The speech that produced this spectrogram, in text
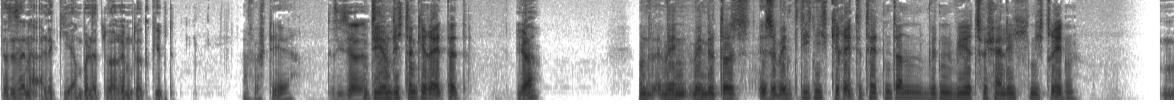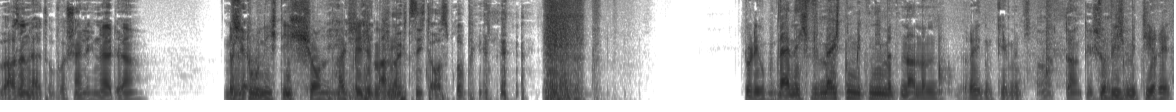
dass es ein Allergieambulatorium dort gibt. Ah, verstehe. Das ist ja, Und die haben dich dann gerettet. ja, Und wenn, wenn du das, also wenn die dich nicht gerettet hätten, dann würden wir jetzt wahrscheinlich nicht reden. weiß ich nicht, wahrscheinlich nicht, ja. Also Ja, du nicht, ich schon, ich, halt ich, ich Mann. möchte es nicht ausprobieren. Entschuldigung, nein, ich möchte mit niemandem anderen reden, Clemens. Oh, danke So wie ich mit dir rede.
